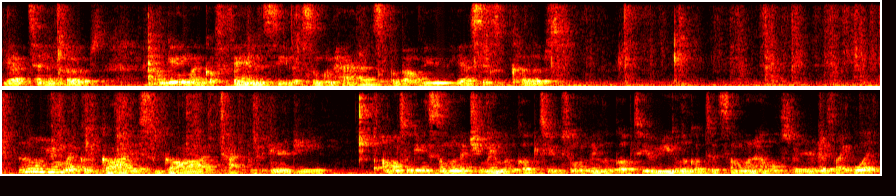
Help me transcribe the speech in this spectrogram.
Yeah, Ten of Cups. I'm getting like a fantasy that someone has about you. Yeah, Six of Cups. I don't know, I'm hearing like a goddess, god type of energy. I'm also getting someone that you may look up to. Someone may look up to, or you look up to someone else, or you're just like, what?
